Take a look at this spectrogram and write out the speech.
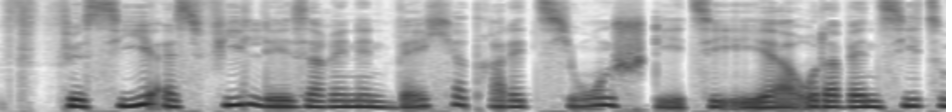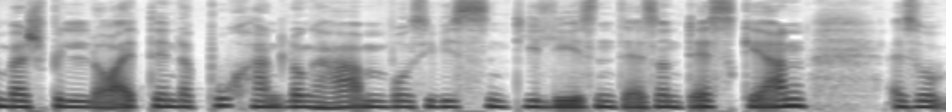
für Sie als Vielleserin, in welcher Tradition steht sie eher? Oder wenn Sie zum Beispiel Leute in der Buchhandlung haben, wo Sie wissen, die lesen das und das gern, also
